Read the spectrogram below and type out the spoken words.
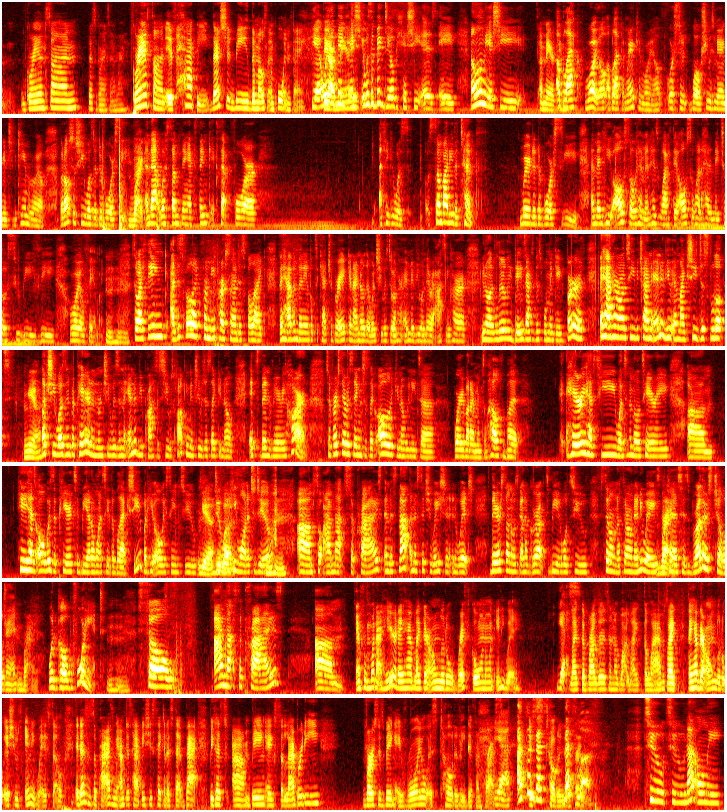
grandson, that's a grandson, right? Grandson is happy. That should be the most important thing. Yeah, it was a big married. issue. It was a big deal because she is a not only is she American. a black royal, a black American royal, or soon, well, she was married and she became a royal, but also she was a divorcee. Right. And that was something I think, except for I think it was somebody the tenth married a divorcee, and then he also him and his wife they also went ahead and they chose to leave the royal family. Mm-hmm. So I think I just feel like for me personally, I just feel like they haven't been able to catch a break. And I know that when she was doing her interview and they were asking her, you know, like literally days after this woman gave birth, they had her on TV trying to interview, and like she just looked Yeah. like she wasn't prepared. And when she was in the interview process, she was talking and she was just like, you know, it's been very hard. So first they were saying it's just like, oh, like you know, we need to worry about our mental health, but Harry has he went to the military. Um, he has always appeared to be I don't want to say the black sheep, but he always seemed to Yeah, he do what he wanted to do. Mhm. Um, so I'm not surprised, and it's not in a situation in which their son was gonna grow up to be able to sit on the throne anyways, Right. because his brother's children Right. would go beforehand. hmm So I'm not surprised. Um, And from what I hear, they have like their own little rift going on anyway. Yes, Like the brothers and the like the wives, like they have their own little issues anyway. So it doesn't surprise me. I'm just happy she's taking a step back because um, being a celebrity versus being a royal is totally different press. yeah, I think It's that's totally that's different. love. To to not only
